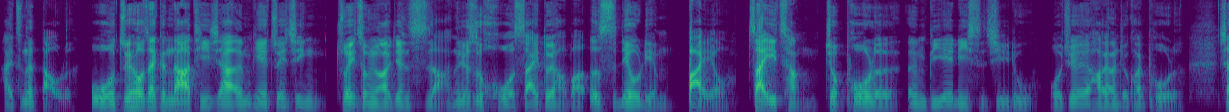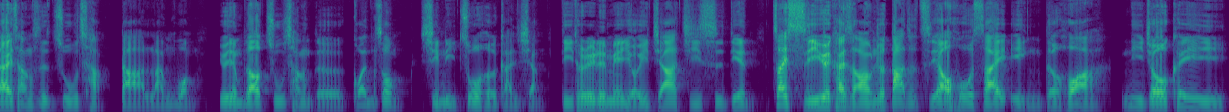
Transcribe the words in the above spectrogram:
还真的倒了。我最后再跟大家提一下 NBA 最近最重要一件事啊，那就是活塞队，好不好？二十六连败哦，在一场就破了 NBA 历史纪录，我觉得好像就快破了。下一场是主场打篮网。有点不知道主场的观众心里作何感想。底特律那边有一家鸡翅店，在十一月开始好像就打着，只要活塞赢的话，你就可以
